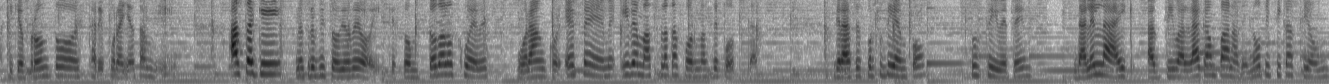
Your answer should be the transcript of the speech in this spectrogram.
Así que pronto estaré por allá también. Hasta aquí nuestro episodio de hoy, que son todos los jueves por Anchor FM y demás plataformas de podcast. Gracias por su tiempo, suscríbete, dale like, activa la campana de notificación,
